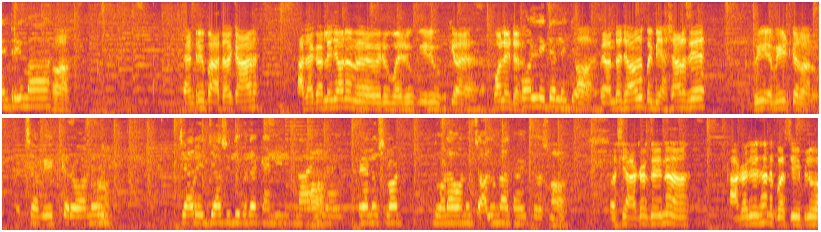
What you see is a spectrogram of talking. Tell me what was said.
એન્ટ્રીમાં હા. એન્ટ્રી પર આધાર કાર્ડ આધાર કાર્ડ લઈ જવાનું ને કોલ લેટર કોલ લેટર લઈ હા જાઓ અંદર જવાનું પછી બેસાડશે વેઇટ કરવાનું. અચ્છા વેઇટ કરવાનો. જ્યારે જ્યાં સુધી બધા કેન્ડિડેટ ના આવી જાય પહેલો સ્લોટ દોડાવવાનું ચાલુ ના થાય ત્યાં સુધી. પછી આગળ જઈને આગળ જઈને ને પછી પેલું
